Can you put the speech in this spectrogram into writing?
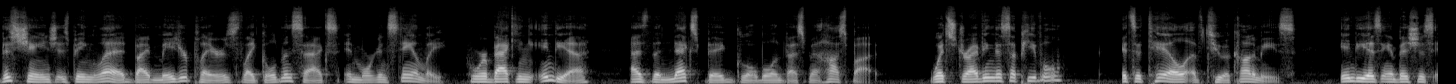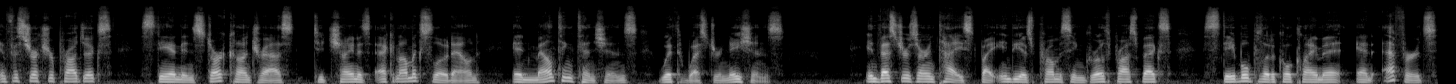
This change is being led by major players like Goldman Sachs and Morgan Stanley, who are backing India as the next big global investment hotspot. What's driving this upheaval? It's a tale of two economies. India's ambitious infrastructure projects stand in stark contrast to China's economic slowdown and mounting tensions with Western nations. Investors are enticed by India's promising growth prospects, stable political climate, and efforts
